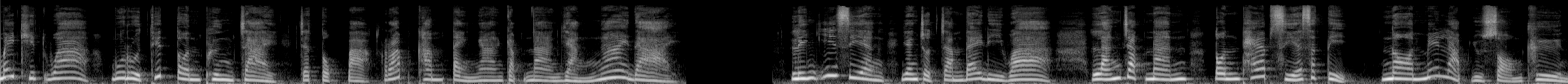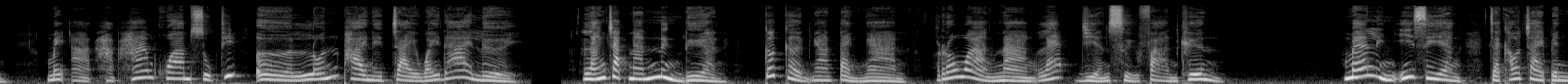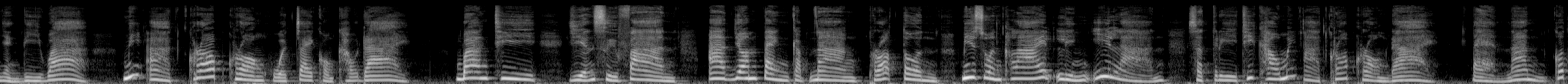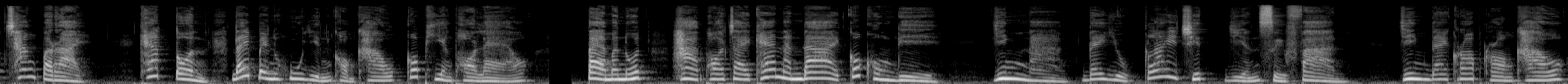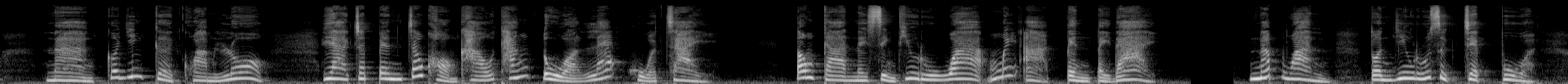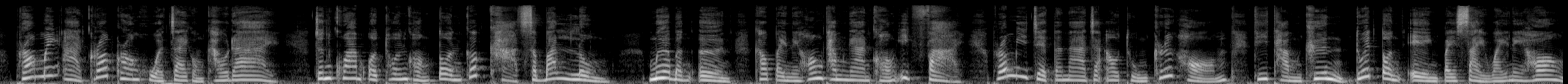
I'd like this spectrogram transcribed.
ไม่คิดว่าบุรุษที่ตนพึงใจจะตกปากรับคำแต่งงานกับนางอย่างง่ายดายลิงอี้เซียงยังจดจำได้ดีว่า หลังจากนั้นตนแทบเสียสติ นอนไม่หลับอยู่สองคืน ไม่อาจหักห้ามความสุขที่เอ่อล้นภายในใจไว้ได้เลย หลังจากนั้นหนึ่งเดือนก็เกิดงานแต่งงาน ระหว่างนางและเหยียนสือฟานขึ้น แม้หลิงอี้เซียงจะเข้าใจเป็นอย่างดีว่า มิอาจครอบครองหัวใจของเขาได้ บางทีเหยียนสือฟานอาจยอมแต่งกับนาง เพราะตนมีส่วนคล้ายหลิงอี้หลาน สตรีที่เขาไม่อาจครอบครองได้ แต่นั่นก็ช่างประไร แค่ตนได้เป็นฮูหยินของเขาก็เพียงพอแล้ว แต่มนุษย์หากพอใจแค่นั้นได้ก็คงดี ยิ่งนางได้อยู่ใกล้ชิดเหยียนสือฟาน ยิ่งได้ครอบครองเขา นางก็ยิ่งเกิดความโลภอยากจะเป็นเจ้าของเขาทั้งตัวและหัวใจ ต้องการในสิ่งที่รู้ว่าไม่อาจเป็นไปได้ นับวันตนยิ่งรู้สึกเจ็บปวด เพราะไม่อาจครอบครองหัวใจของเขาได้ จนความอดทนของตนก็ขาดสะบั้นลง เมื่อบังเอิญเข้าไปในห้องทำงานของอีกฝ่าย เพราะมีเจตนาจะเอาถุงเครื่องหอมที่ทำขึ้นด้วยตนเองไปใส่ไว้ในห้อง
